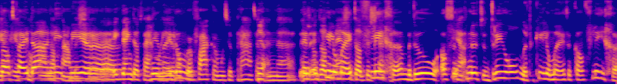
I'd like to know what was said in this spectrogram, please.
dat wij daar niet meer... eh, ik denk dat wij gewoon hierover doen? vaker moeten praten. Ja. En, eh, En zodat een mensen kilometer dat beseffen. vliegen, bedoel, als een Ja. knut 300 kilometer kan vliegen...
